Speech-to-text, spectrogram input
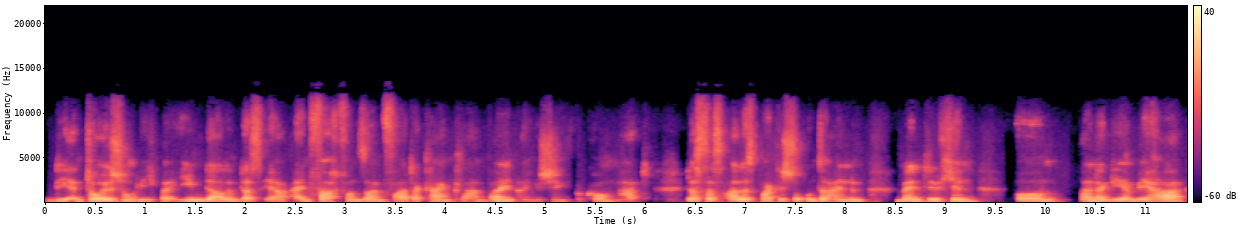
die Enttäuschung liegt bei ihm darin, dass er einfach von seinem Vater keinen klaren Wein eingeschenkt bekommen hat. Dass das alles praktisch so unter einem Mäntelchen ähm, einer GmbH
